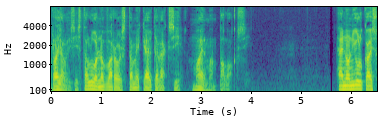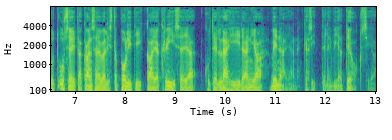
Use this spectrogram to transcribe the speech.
rajallisista luonnonvaroistamme käytäväksi maailmanpaloksi. Hän on julkaissut useita kansainvälistä politiikkaa ja kriisejä, kuten Lähi-idän ja Venäjän käsitteleviä teoksia.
